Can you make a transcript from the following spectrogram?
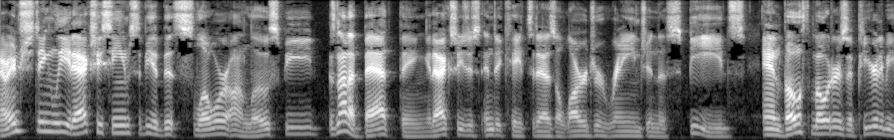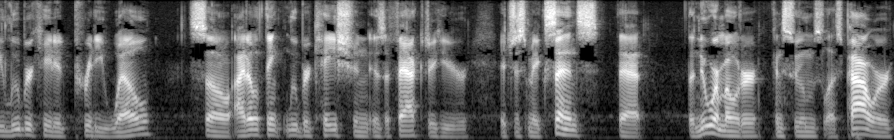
Now, interestingly, it actually seems to be a bit slower on low speed. It's not a bad thing. It actually just indicates it has a larger range in the speeds. And both motors appear to be lubricated pretty well. So I don't think lubrication is a factor here. It just makes sense that the newer motor consumes less power.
